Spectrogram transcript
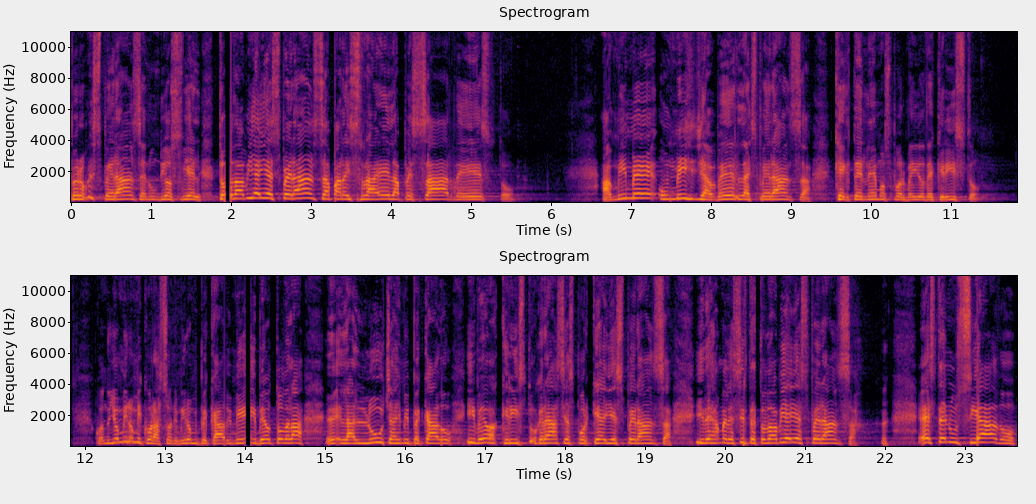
pero esperanza en un Dios fiel. Todavía hay esperanza para Israel a pesar de esto. A mí me humilla ver la esperanza que tenemos por medio de Cristo. Cuando yo miro mi corazón y miro mi pecado y, veo todas las eh, la luchas en mi pecado y veo a Cristo, gracias porque hay esperanza. Y déjame decirte, todavía hay esperanza. Este enunciado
